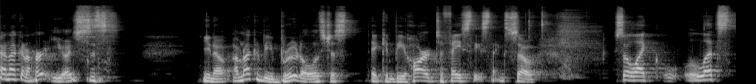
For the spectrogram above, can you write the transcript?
I'm not gonna hurt you. It's just, you know, I'm not gonna be brutal. It's just it can be hard to face these things. So, so like, let's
